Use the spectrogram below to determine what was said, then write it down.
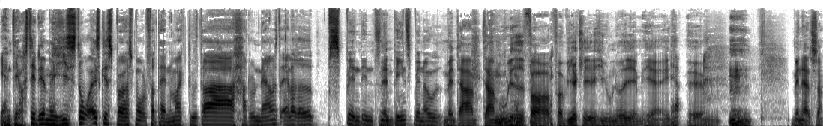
Jamen, det er også det der med historiske spørgsmål fra Danmark. Du, der har du nærmest allerede spændt en sådan benspænder ud. Men der, der er mulighed for, for virkelig at hive noget hjem her. Ikke? Ja. Øhm, men altså,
